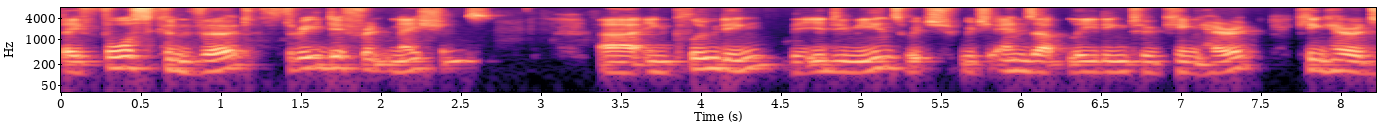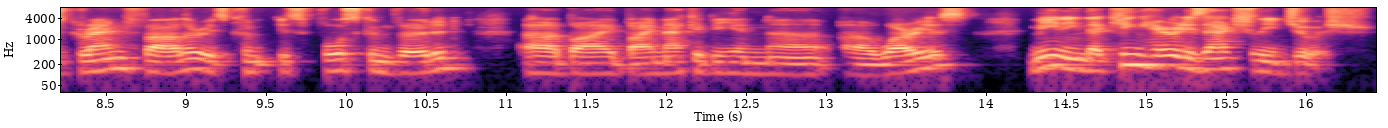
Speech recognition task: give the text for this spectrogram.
They force convert three different nations, uh, including the Idumeans, which which ends up leading to King Herod. King Herod's grandfather is con- is force converted uh, by by Maccabean uh, uh, warriors meaning that King Herod is actually Jewish.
